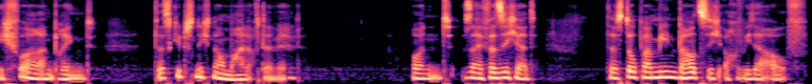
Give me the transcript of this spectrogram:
dich voranbringt. Das gibt es nicht normal auf der Welt. Und sei versichert, das Dopamin baut sich auch wieder auf.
